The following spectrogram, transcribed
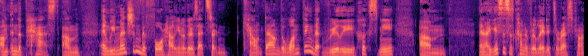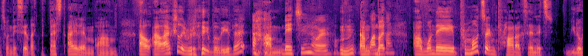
um, in the past um, and we mentioned before how you know there's that certain countdown the one thing that really hooks me um, and I guess this is kind of related to restaurants when they say like the best item. Um, I'll, I'll actually really believe that. Um, 매진 or um, one but time? uh, when they promote certain products and it's you know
